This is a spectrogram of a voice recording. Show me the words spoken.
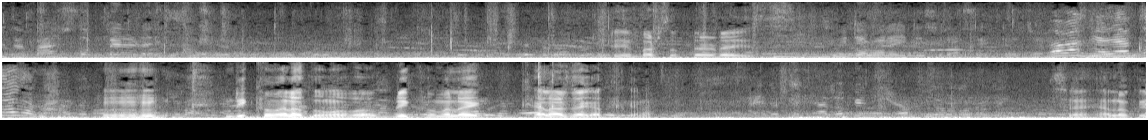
এটা বার্ডস অফ প্যারাডাইস দুইটা ভ্যারাইটিস আছে বৃক্ষ মেলা তো বাবা। বৃক্ষ মেলায় খেলার জায়গা থাকে না এটা হচ্ছে হ্যালোকে নিয়ে আচ্ছা হ্যালোকে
